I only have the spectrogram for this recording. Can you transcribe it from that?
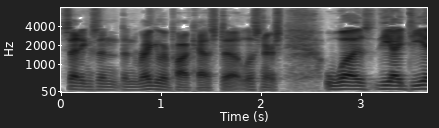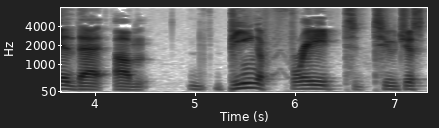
settings than, than regular podcast uh, listeners, was the idea that um, being afraid to to just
